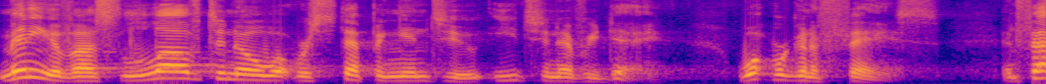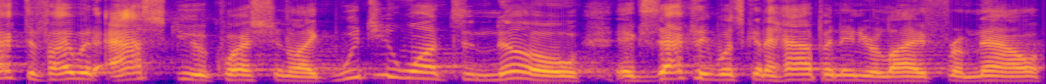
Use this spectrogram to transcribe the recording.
Many of us love to know what we're stepping into each and every day, what we're going to face. In fact, if I would ask you a question like, would you want to know exactly what's going to happen in your life from now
